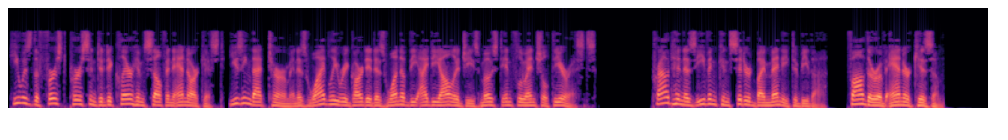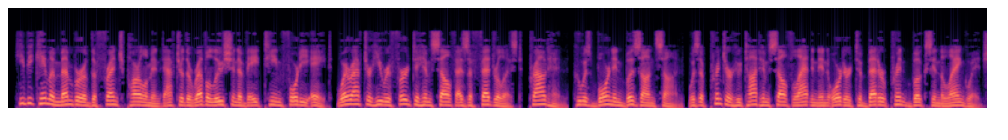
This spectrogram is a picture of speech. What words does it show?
He was the first person to declare himself an anarchist, using that term and is widely regarded as one of the ideology's most influential theorists. Proudhon is even considered by many to be the «father of anarchism». He became a member of the French Parliament after the Revolution of 1848, whereafter he referred to himself as a Federalist. Proudhon, who was born in Besançon, was a printer who taught himself Latin in order to better print books in the language.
